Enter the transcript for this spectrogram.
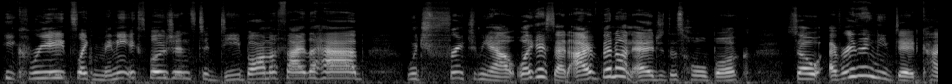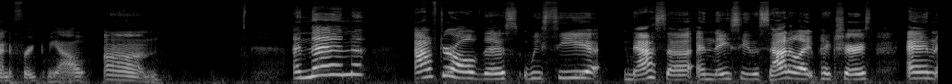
he creates like mini explosions to debombify the Hab, which freaked me out. Like I said, I've been on edge this whole book, so everything he did kind of freaked me out. Um, and then after all of this, we see NASA and they see the satellite pictures and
